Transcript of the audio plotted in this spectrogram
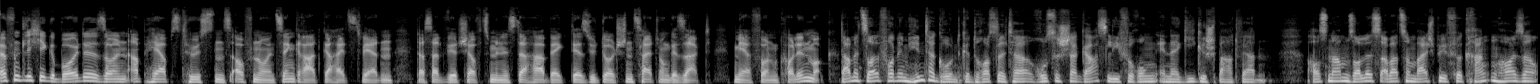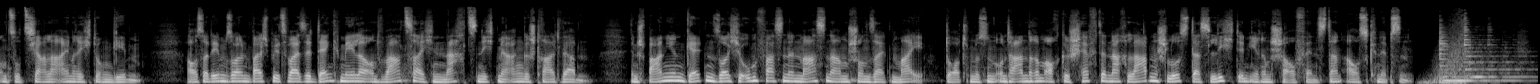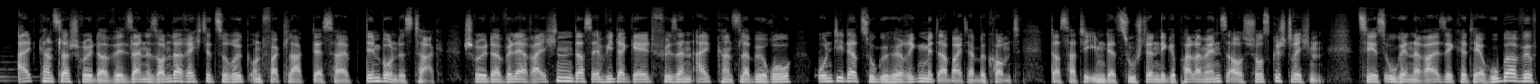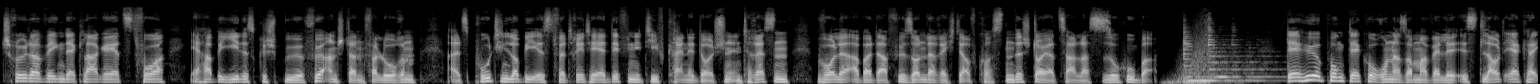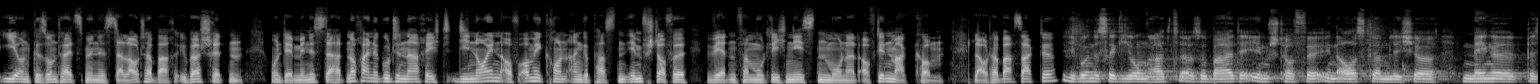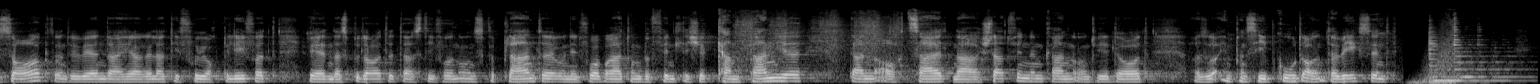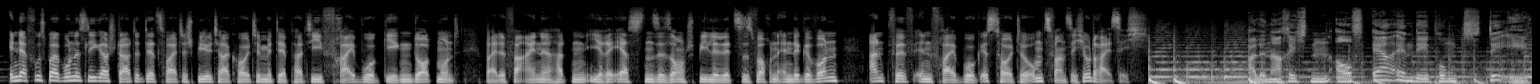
Öffentliche Gebäude sollen ab Herbst höchstens auf 19 Grad geheizt werden. Das hat Wirtschaftsminister Habeck der Süddeutschen Zeitung gesagt. Mehr von Colin Mock. Damit soll vor dem Hintergrund gedrosselter russischer Gaslieferungen Energie gespart werden. Ausnahmen soll es aber zum Beispiel für Krankenhäuser und soziale Einrichtungen geben. Außerdem sollen beispielsweise Denkmäler und Wahrzeichen nachts nicht mehr angestrahlt werden. In Spanien gelten solche umfassenden Maßnahmen schon seit Mai. Dort müssen unter anderem auch Geschäfte nach Ladenschluss das Licht in ihren Schaufenstern ausknipsen. Altkanzler Schröder will seine Sonderrechte zurück und verklagt deshalb den Bundestag. Schröder will erreichen, dass er wieder Geld für sein Altkanzlerbüro und die dazugehörigen Mitarbeiter bekommt. Das hatte ihm der zuständige Parlamentsausschuss gestrichen. CSU-Generalsekretär Huber wirft Schröder wegen der Klage jetzt vor, er habe jedes Gespür für Anstand verloren. Als Putin-Lobbyist vertrete er definitiv keine deutschen Interessen, wolle aber dafür Sonderrechte auf Kosten des Steuerzahlers, so Huber. Der Höhepunkt der Corona-Sommerwelle ist laut RKI und Gesundheitsminister Lauterbach überschritten. Und der Minister hat noch eine gute Nachricht. Die neuen auf Omikron angepassten Impfstoffe werden vermutlich nächsten Monat auf den Markt kommen. Lauterbach sagte, Die Bundesregierung hat also beide Impfstoffe in auskömmlicher Menge besorgt und wir werden daher relativ früh auch beliefert werden. Das bedeutet, dass die von uns geplante und in Vorbereitung befindliche Kampagne dann auch zeitnah stattfinden kann und wir dort also im Prinzip gut unterwegs sind. In der Fußball-Bundesliga startet der zweite Spieltag heute mit der Partie Freiburg gegen Dortmund. Beide Vereine hatten ihre ersten Saisonspiele letztes Wochenende gewonnen. Anpfiff in Freiburg ist heute um 20.30 Uhr. Alle Nachrichten auf rnd.de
